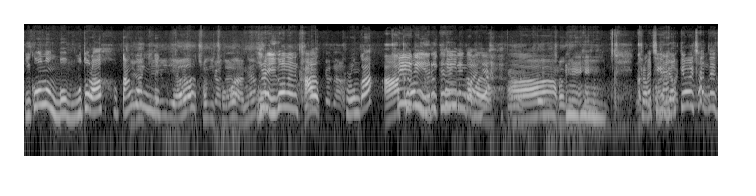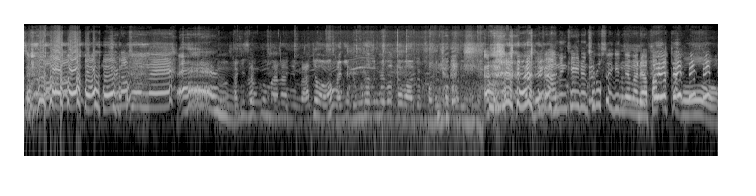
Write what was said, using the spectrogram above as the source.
이거는 뭐 뭐더라? 딴거 있는데. 케일이야? 저기 저거 아니야? 그래, 이거는 가, 아, 그런가? 아, 케일이 그럼 이렇게 이렇게 생긴 케일인가 거 봐요. 아니야? 아, 저기 케일. 아, 지금 몇 개월 차인데 지금. 자기 상품만 하니 맞아. 자기 농사 좀 해봤다고 아주 거들먹거리는. 내가 아는 케일은 초록색인데 말이야 빳빳하고.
